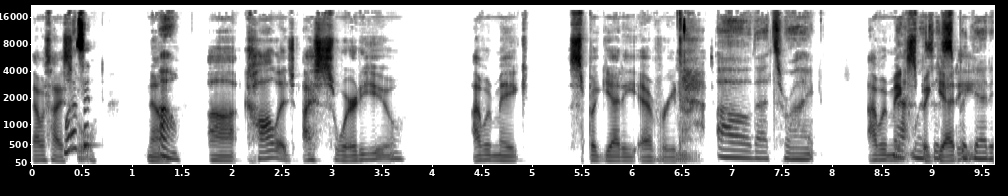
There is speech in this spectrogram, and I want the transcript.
That was high Was school. No. Oh, Uh college, I swear to you, I would make spaghetti every night. oh, that's right. I would make that spaghetti. spaghetti.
